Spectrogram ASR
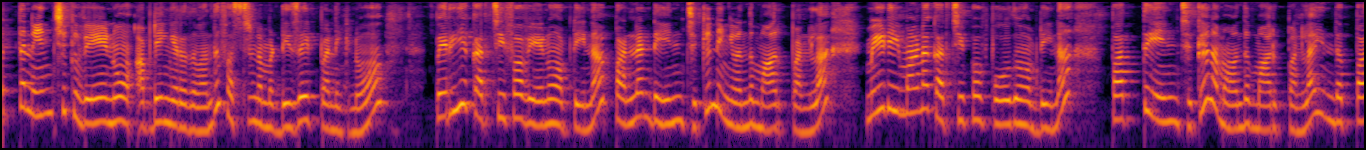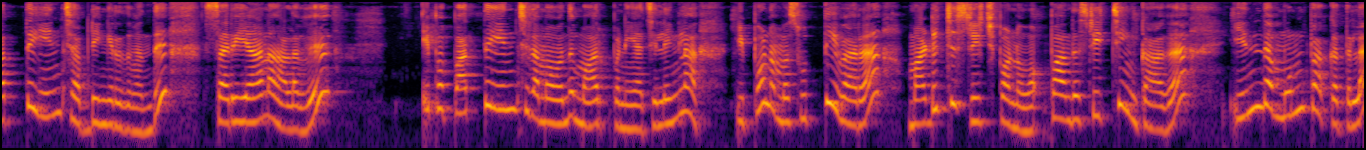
எத்தனை இன்ச்சுக்கு வேணும் அப்படிங்கிறத வந்து ஃபஸ்ட்டு நம்ம டிசைட் பண்ணிக்கணும். பெரிய கர்ச்சீஃபாக வேணும் அப்படின்னா பன்னெண்டு இன்ச்சுக்கு நீங்கள் வந்து மார்க் பண்ணலாம். மீடியமான கர்ச்சீஃபாக போதும் அப்படின்னா பத்து இன்ச்சுக்கு நம்ம வந்து மார்க் பண்ணலாம். இந்த பத்து இன்ச் அப்படிங்கிறது வந்து சரியான அளவு. இப்போ பத்து இன்ச் நம்ம வந்து மார்க் பண்ணியாச்சு இல்லைங்களா? இப்போ நம்ம சுற்றி வர மடித்து ஸ்டிச் பண்ணுவோம். இப்போ அந்த ஸ்டிச்சிங்க்காக இந்த முன்பக்கத்தில்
